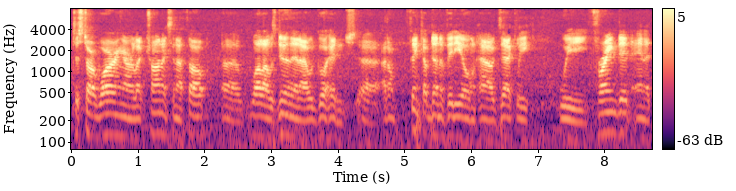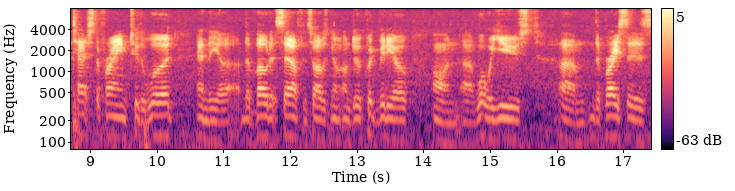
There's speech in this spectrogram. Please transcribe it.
to start wiring our electronics. And I thought uh, while I was doing that, I would go ahead and uh, I don't think I've done a video on how exactly we framed it and attached the frame to the wood and the uh, the boat itself. And so I was going to do a quick video on what we used um, the braces,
